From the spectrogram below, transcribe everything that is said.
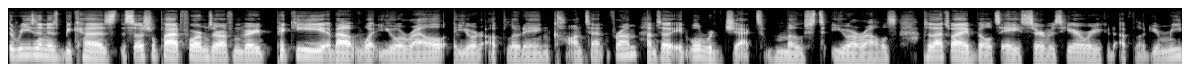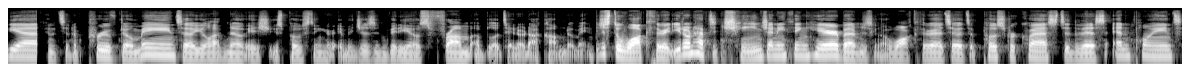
The reason is because the social platforms are often very picky about what URL you're uploading content from. Um, so it will reject most URLs. So that's why I built a service here where you could upload your media and it's an approved domain. So you'll have no issues posting your images and videos from a blotato.com domain. Just to walk through it, you don't have to change anything here, but I'm just going to walk through it. So it's a post request to this endpoint.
